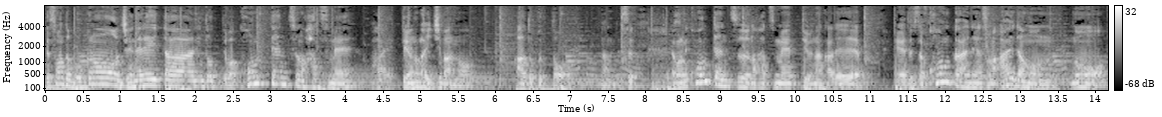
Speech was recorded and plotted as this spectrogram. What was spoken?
で、その後僕のジェネレーターにとってはコンテンツの発明っていうのが一番のアウトプットなんです。このコンテンツの発明っていう中で、えっ、ー、と、実は今回ね、そのアイダモンの、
